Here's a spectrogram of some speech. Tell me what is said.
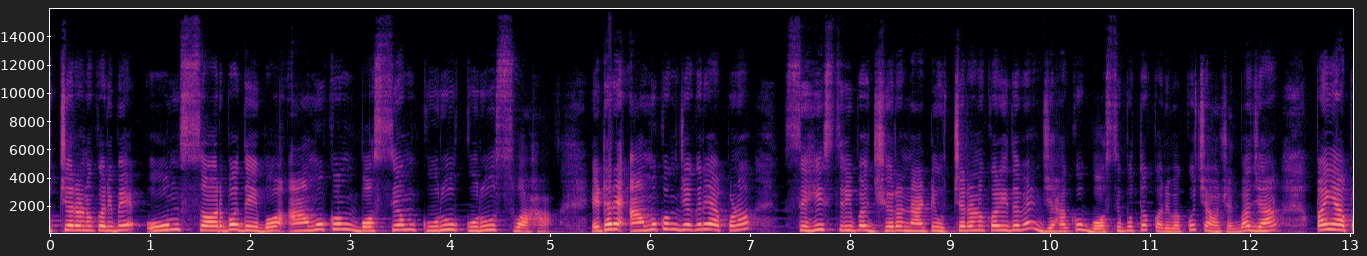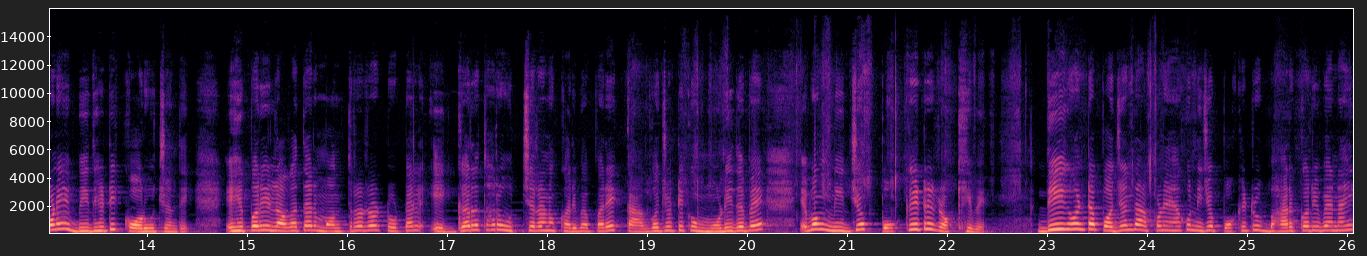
ଉଚ୍ଚାରଣ କରିବେ ଓମ୍ ସର୍ବଦେବ ଆମୁକଂ ବସ୍ୟମ କୁରୁ କୁରୁ ସ୍ୱାହା। ଏଠାରେ ଆମୁକଂ ଜାଗାରେ ଆପଣ ସେହି ସ୍ତ୍ରୀ ବା ଝିଅର ନାଁଟି ଉଚ୍ଚାରଣ କରିଦେବେ ଯାହାକୁ ବଶୀଭୂତ କରିବାକୁ ଚାହୁଁଛନ୍ତି ବା ଯାହା ପାଇଁ ଆପଣ ଏ ବିଧିଟି କରୁଛନ୍ତି। ଏହିପରି ଲଗାତାର ମନ୍ତ୍ରର ଟୋଟାଲ ଏଗାର ଥର ଉଚ୍ଚାରଣ କରିବା ପରେ କାଗଜଟିକୁ ମୋଡ଼ିଦେବେ ଏବଂ ନିଜ ପକେଟରେ ରଖିବେ। ଦୁଇ ଘଣ୍ଟା ପର୍ଯ୍ୟନ୍ତ ଆପଣ ଏହାକୁ ନିଜ ପକେଟରୁ ବାହାର କରିବେ ନାହିଁ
